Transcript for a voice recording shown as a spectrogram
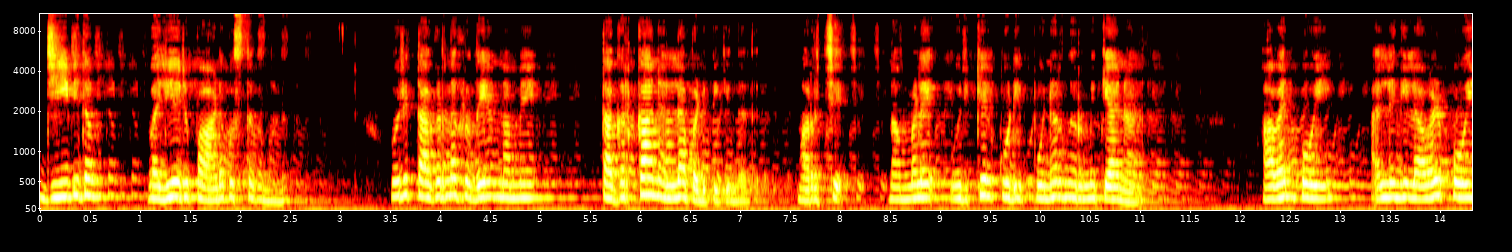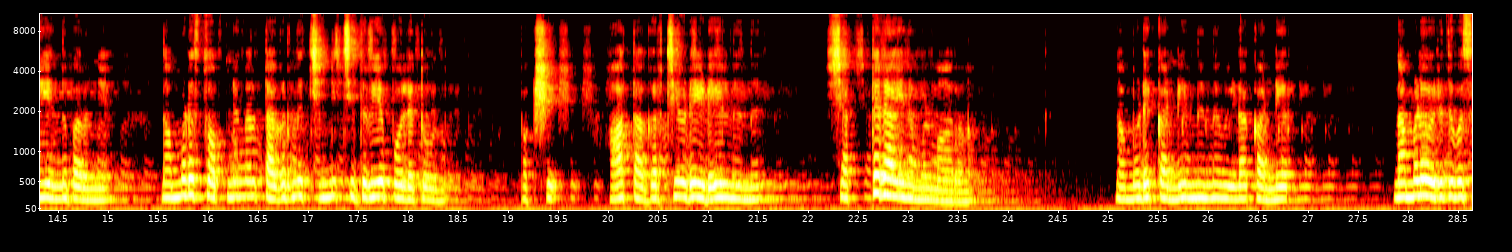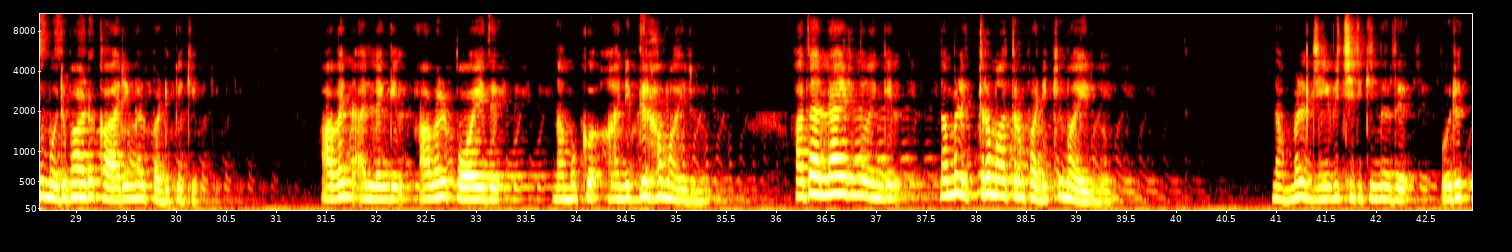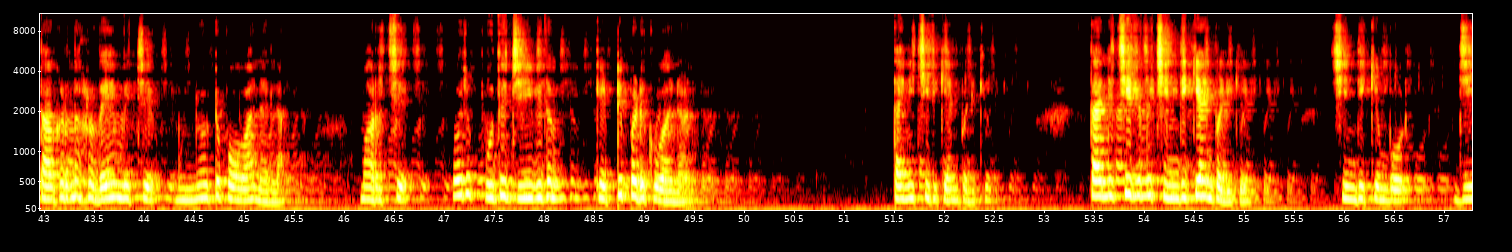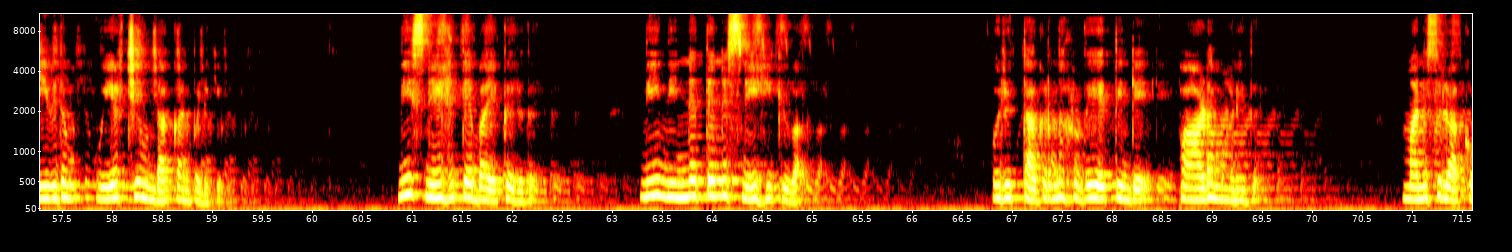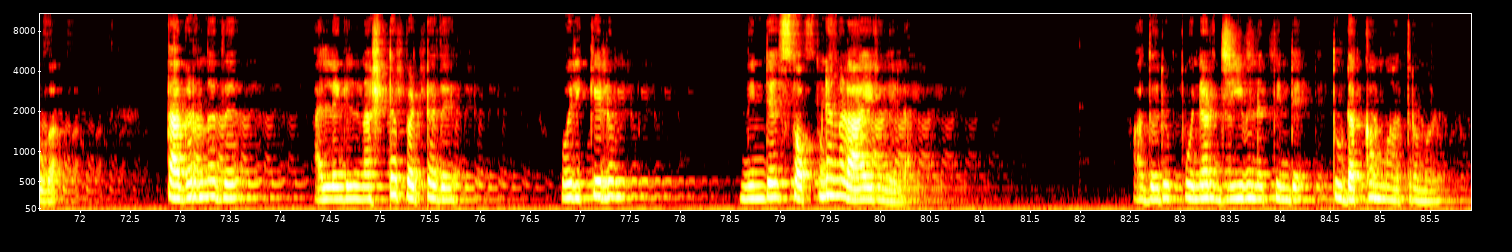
ജീവിതം വലിയൊരു പാഠപുസ്തകമാണ്. ഒരു തകർന്ന ഹൃദയം നമ്മെ തകർക്കാനല്ല പഠിപ്പിക്കുന്നത്. മറിച്ച് നമ്മളെ ഒരിക്കൽ കൂടി പുനർനിർമ്മിക്കാനാണ്. അവൻ പോയി അല്ലെങ്കിൽ അവൾ പോയി എന്ന് പറഞ്ഞ് നമ്മുടെ സ്വപ്നങ്ങൾ തകർന്ന് ചിന്നിച്ചിതറിയ പോലെ തോന്നും. പക്ഷേ ആ തകർച്ചയുടെ ഇടയിൽ നിന്ന് ശക്തരായി നമ്മൾ മാറണം. നമ്മുടെ കണ്ണിൽ നിന്ന് വീണ കണ്ണീർ നമ്മളെ ഒരു ദിവസം ഒരുപാട് കാര്യങ്ങൾ പഠിപ്പിക്കും. അവൻ അല്ലെങ്കിൽ അവൾ പോയത് നമുക്ക് അനുഗ്രഹമായിരുന്നു. അതല്ലായിരുന്നുവെങ്കിൽ നമ്മൾ ഇത്രമാത്രം പഠിക്കുമായിരുന്നു. നമ്മൾ ജീവിച്ചിരിക്കുന്നത് ഒരു തകർന്ന ഹൃദയം വെച്ച് മുന്നോട്ട് പോവാനല്ല മറിച്ച് ഒരു പുതുജീവിതം കെട്ടിപ്പടുക്കുവാനാണ്. തനിച്ചിരിക്കാൻ പഠിക്കും. തനിച്ചിരുന്ന് ചിന്തിക്കാൻ പഠിക്കും. ചിന്തിക്കുമ്പോൾ ജീവിതം ഉയർച്ച ഉണ്ടാക്കാൻ പഠിക്കും. നീ സ്നേഹത്തെ ഭയക്കരുത്. നീ നിന്നെ തന്നെ സ്നേഹിക്കുക. ഒരു തകർന്ന ഹൃദയത്തിന്റെ പാഠമാണിത്. മനസ്സിലാക്കുക. തകർന്നത് അല്ലെങ്കിൽ നഷ്ടപ്പെട്ടത് ഒരിക്കലും നിന്റെ സ്വപ്നങ്ങളായിരുന്നില്ല. അതൊരു പുനർജീവനത്തിന്റെ തുടക്കം മാത്രമാണ്.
